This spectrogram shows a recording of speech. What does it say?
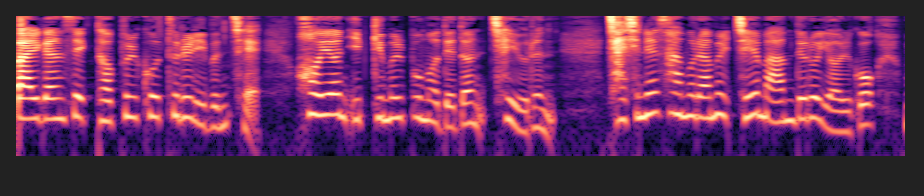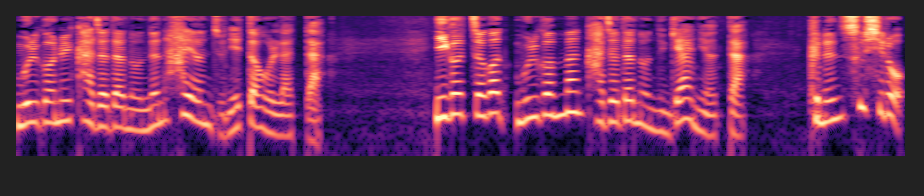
빨간색 더플 코트를 입은 채 허연 입김을 뿜어대던 채율은 자신의 사물함을 제 마음대로 열고 물건을 가져다 놓는 하연준이 떠올랐다. 이것저것 물건만 가져다 놓는 게 아니었다. 그는 수시로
